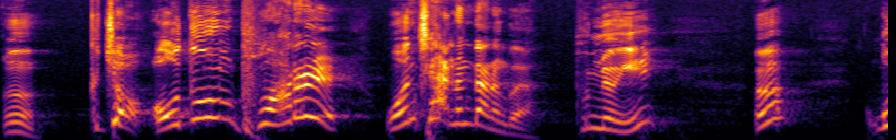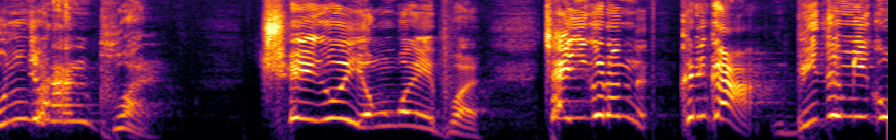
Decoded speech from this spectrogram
어, 그렇죠? 어두운 부활을 원치 않는다는 거야. 분명히. 어? 온전한 부활. 최고의 영광의 부활. 자, 이거는 그러니까 믿음이고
